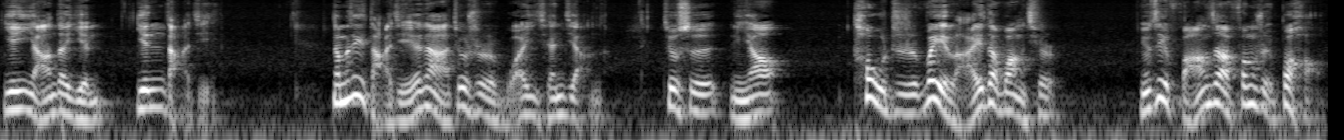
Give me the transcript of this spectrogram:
阴阳的阴，阴打劫，那么这打劫呢，就是我以前讲的，就是你要透支未来的旺气儿。因为这房子风水不好，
